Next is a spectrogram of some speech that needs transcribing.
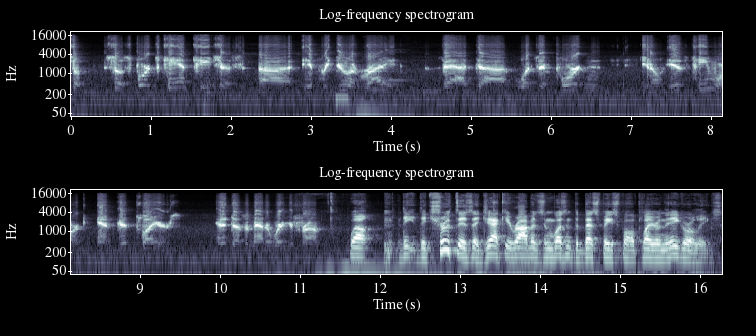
So so sports can teach us uh, if we do it right that uh, what's important, you know, is teamwork and good players, and it doesn't matter where you're from. Well, the, the truth is that Jackie Robinson wasn't the best baseball player in the Negro Leagues.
